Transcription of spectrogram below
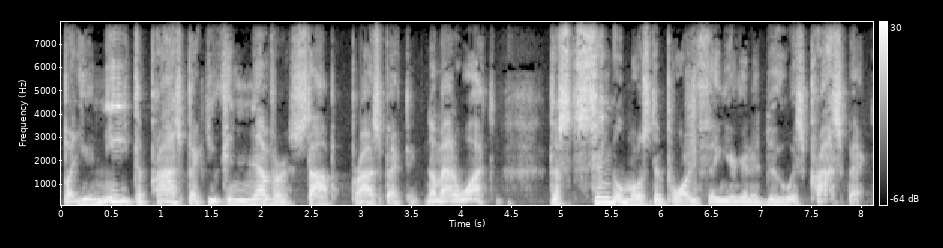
but you need to prospect. You can never stop prospecting, no matter what. The single most important thing you're going to do is prospect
